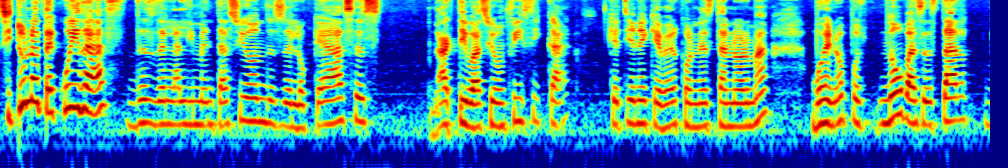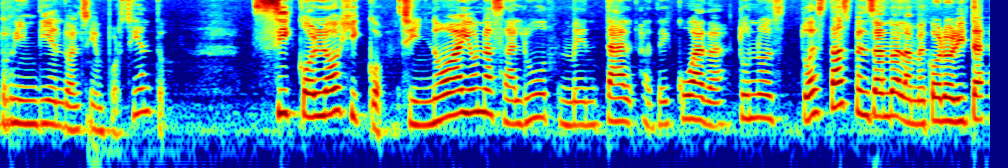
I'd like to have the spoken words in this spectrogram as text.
Si tú no te cuidas desde la alimentación, desde lo que haces, activación física, que tiene que ver con esta norma, bueno, pues no vas a estar rindiendo al 100% psicológico. Si no hay una salud mental adecuada, tú no tú estás pensando a lo mejor ahorita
